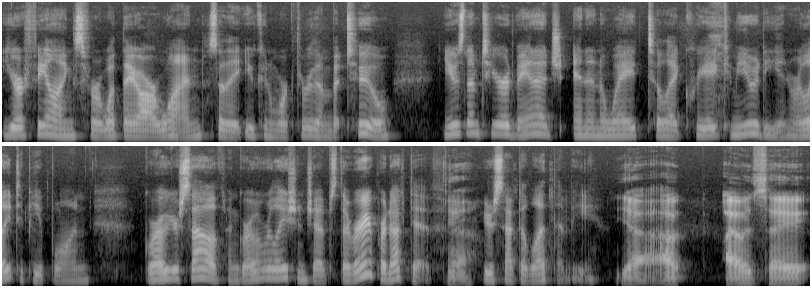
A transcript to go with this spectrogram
your feelings for what they are, one, so that you can work through them, but two, use them to your advantage and in a way to like create community and relate to people and grow yourself and grow in relationships. They're very productive. Yeah. You just have to let them be. Yeah, I I would say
